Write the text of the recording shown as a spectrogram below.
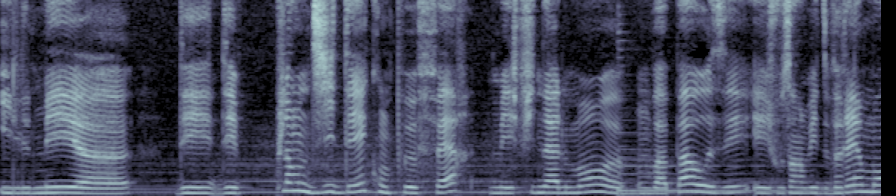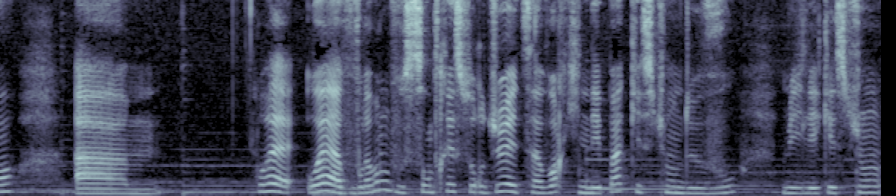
il met des, des, plein d'idées qu'on peut faire, mais finalement, on va pas oser, et je vous invite vraiment à Ouais, ouais, à vraiment vous centrer sur Dieu et de savoir qu'il n'est pas question de vous, mais il est question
